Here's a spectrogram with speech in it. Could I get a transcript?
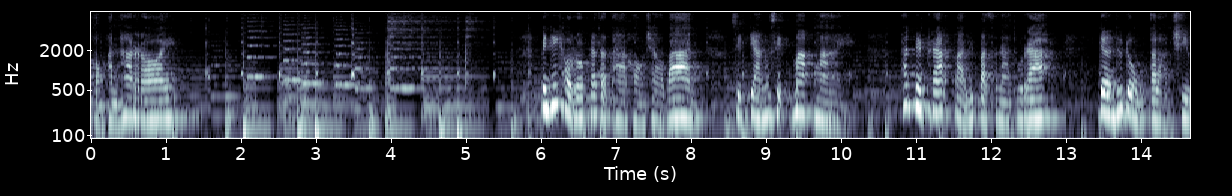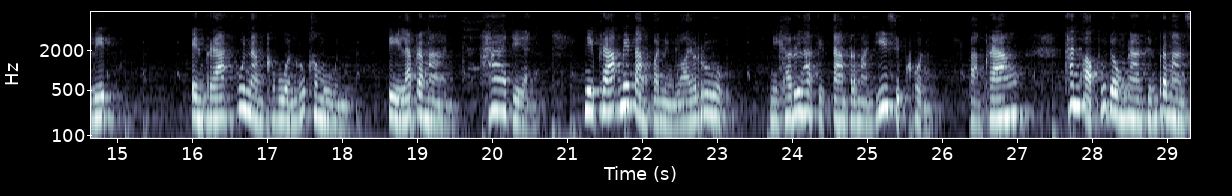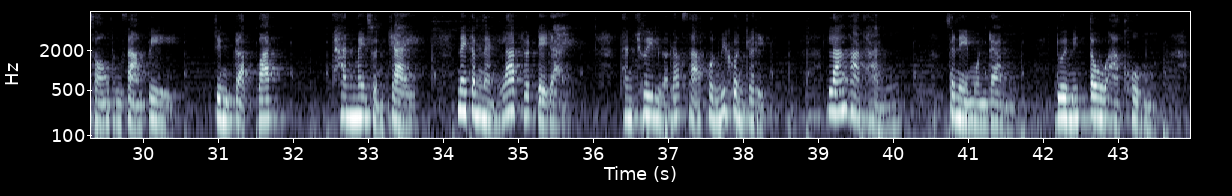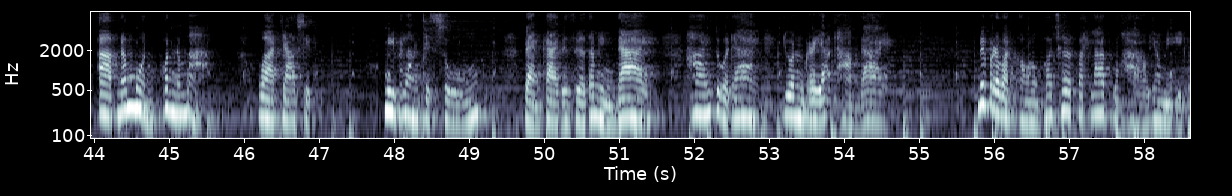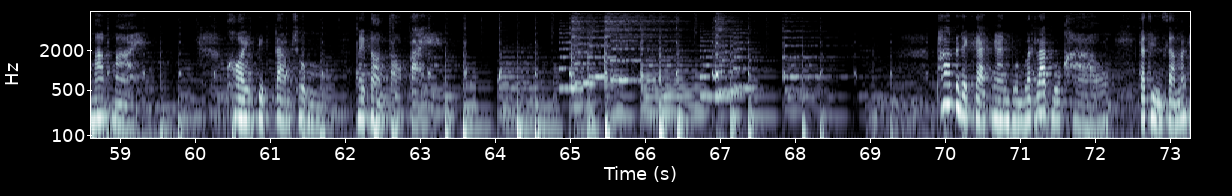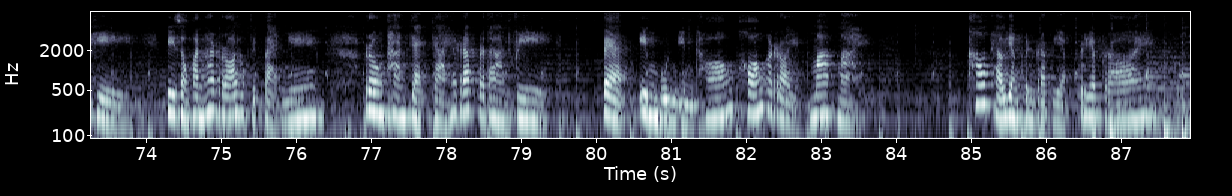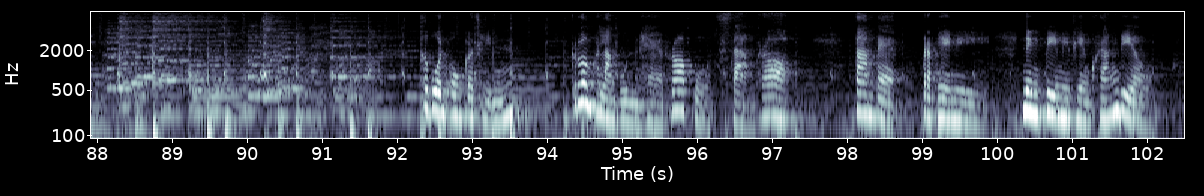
เป็นที่เคารพและศรัทธาของชาวบ้านศิษยานุศิษย์มากมาย ท่านเป็นพระฝ่ายวิปัสสนาธุระ เดินทุดงตลอดชีวิต เป็นพระผู้นำขบวนลูกขมูล ปีละประมาณ 5 เดือน มีพระไม่ต่ำกว่า 100 รูป มีคฤหัสถ์ติดตามประมาณ 20 คน บางครั้ง ท่านออกทุดงนานถึงประมาณ 2-3 ปี จึงกลับวัด ท่านไม่สนใจ ในตำแหน่งลาบยศใด ๆ ท่านช่วยเหลือรักษาคนวิกลจริตล้างอาถรรพ์ เสน่ห์มนดำด้วยมิตโตอาคม อาบน้ำมนต์พ่นน้ำหมากวาจาสิทธิ์มีพลังจิตสูง แปลงกายเป็นเสือตะหมิงได้ หายตัวได้ย่นระยะทางได้ ด้วยประวัติของหลวงพ่อเชิดวัดลาดบัวขาวยังมีอีกมากมาย คอยติดตามชมในตอนต่อไปาพบรรยากาศงานบุญวัดลาดบัวขาวกระถินสามัคคี ปี 2568 นี้ โรงทานแจกจ่ายให้รับประทานฟรี แบบอิ่มบุญอิ่มท้องของอร่อยมากมาย เข้าแถวอย่างเป็นระเบียบเรียบร้อย ขบวนองค์กระถิน ร่วมพลังบุญแห่รอบโบสถ์สามรอบ ตามแบบ ประเพณีหนึ่งปีมีเพียงครั้งเดียว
